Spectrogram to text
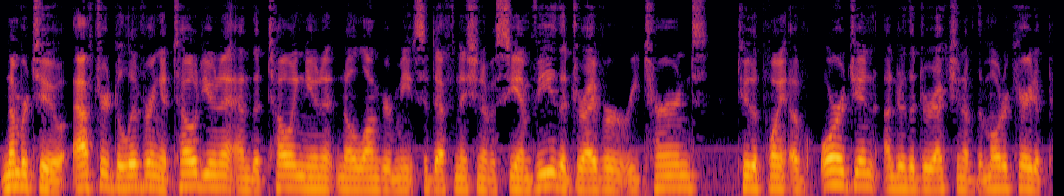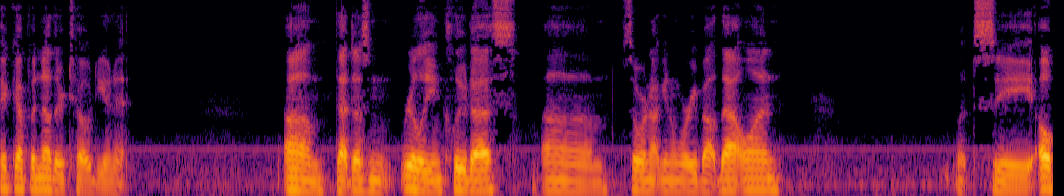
number two after delivering a towed unit and the towing unit no longer meets the definition of a cmv the driver returns to the point of origin under the direction of the motor carrier to pick up another towed unit. Um, that doesn't really include us, um, so we're not going to worry about that one. Let's see. Oh,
